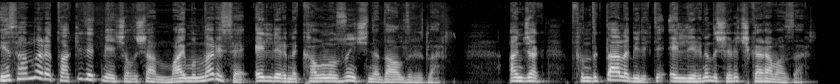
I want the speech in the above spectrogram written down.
İnsanlara taklit etmeye çalışan maymunlar ise ellerini kavanozun içine daldırırlar. Ancak fındıklarla birlikte ellerini dışarı çıkaramazlar.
